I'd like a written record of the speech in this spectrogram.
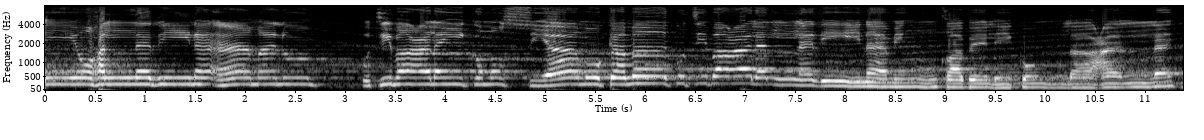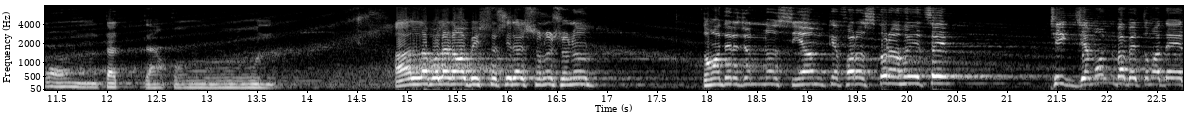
আইয়ুহাল্লাযীনা আমানু কুতিবা আলাইকুমুস সিয়ামু কামা কুতিবা আলাল্লাযীনা মিন ক্বাবলিকুম লাআল্লাকুম তাত্তাকুন আল্লাহ বলেন ও বিশ্বসীরা শোনো শোনো। তোমাদের জন্য সিয়ামকে ফরজ করা হয়েছে। ঠিক যেমন ভাবে তোমাদের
